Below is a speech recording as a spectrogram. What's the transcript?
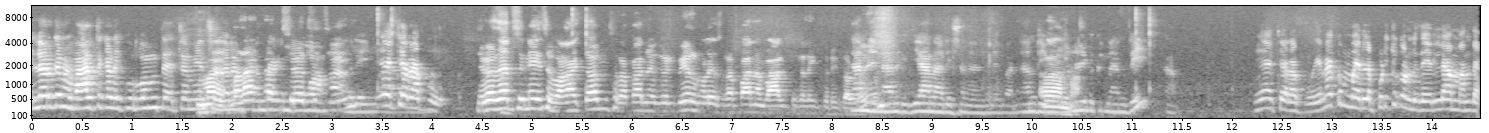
எல்லோருக்கும் வாழ்த்துக்களை கூறுவோம் வணக்கம் சிறப்பு சிறப்பான நிகழ்வில் உங்களுக்கு சிறப்பான வாழ்த்துக்களை நன்றி குறிக்கொள்வேன் நன்றி. நன்றி நன்றி சிறப்பு எனக்கும் பிடிச்சு கொண்டது எல்லாம் அந்த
